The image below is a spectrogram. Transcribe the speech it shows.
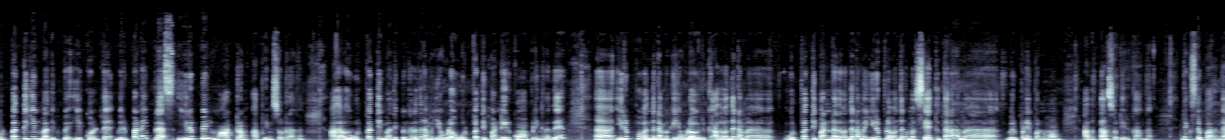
உற்பத்தியின் மதிப்பு ஈக்குவல் டு விற்பனை பிளஸ் இருப்பில் மாற்றம் அப்படின்னு சொல்கிறாங்க அதாவது உற்பத்தி மதிப்புங்கிறது நம்ம எவ்வளோ உற்பத்தி பண்ணியிருக்கோம் அப்படிங்கிறது இருப்பு வந்து நமக்கு எவ்வளோ இருக்குது அது வந்து நம்ம உற்பத்தி பண்ணதை வந்து நம்ம இருப்பில் வந்து நம்ம சேர்த்து தானே நம்ம விற்பனை பண்ணுவோம்? அதை தான் சொல்லியிருக்காங்க. நெக்ஸ்ட் பாருங்க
